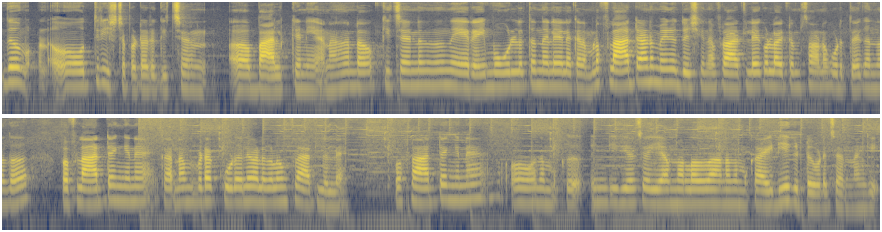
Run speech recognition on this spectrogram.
ഇത് ഒത്തിരി ഇഷ്ടപ്പെട്ട ഒരു കിച്ചൺ ബാൽക്കണിയാണ്. കണ്ടോ? കിച്ചണിൽ നിന്ന് നേരെ ഈ മുകളിലത്തെ നിലയിലൊക്കെ നമ്മൾ ഫ്ലാറ്റാണ് മെയിൻ ഉദ്ദേശിക്കുന്നത്. ഫ്ലാറ്റിലേക്കുള്ള ഐറ്റംസാണ് കൊടുത്തേക്കുന്നത്. അപ്പോൾ ഫ്ലാറ്റ് എങ്ങനെ കാരണം ഇവിടെ കൂടുതൽ ആളുകളും ഫ്ലാറ്റിലല്ലേ അപ്പോൾ ഫ്ലാറ്റ് എങ്ങനെ നമുക്ക് ഇന്റീരിയർ ചെയ്യാം എന്നുള്ളതാണ് നമുക്ക് ഐഡിയ കിട്ടും ഇവിടെ ചെന്നെങ്കിൽ.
